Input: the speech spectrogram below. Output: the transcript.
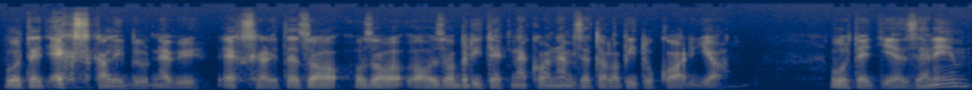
volt egy Excalibur nevű, Excalibur, ez a, az, a, az a briteknek a nemzetalapító kardja. Volt egy ilyen zeném,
